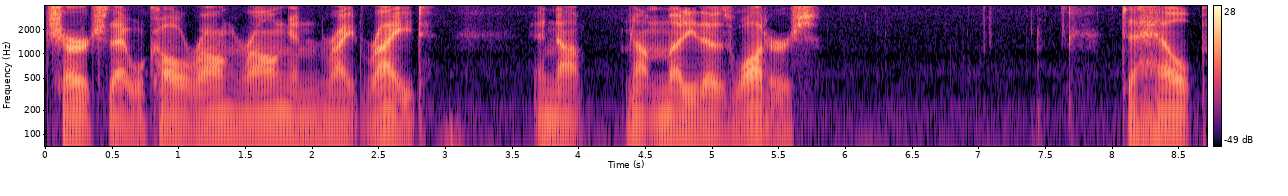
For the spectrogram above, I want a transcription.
church that will call wrong wrong and right right and not not muddy those waters to help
